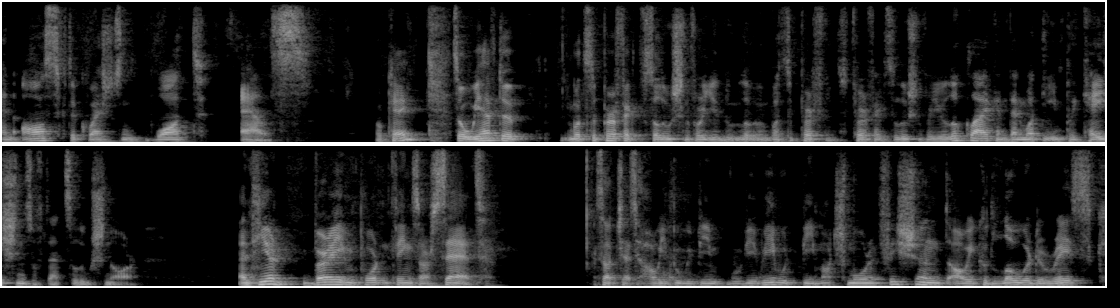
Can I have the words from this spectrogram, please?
and ask the question, what else? Okay, so we have to. What's the perfect solution for you? What's the perfect perfect solution for you look like, and then what the implications of that solution are. And here, very important things are said, such as how we would be we would be much more efficient, or we could lower the risk.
